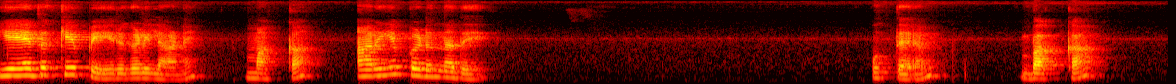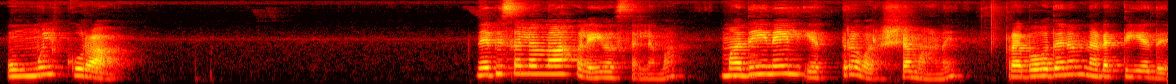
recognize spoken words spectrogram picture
ഏതൊക്കെ പേരുകളിലാണ് മക്ക അറിയപ്പെടുന്നത്? ഉത്തരം ബക്ക ഉമ്മുൽ ഖുറ. നബി സല്ലല്ലാഹു അലൈഹി വസല്ലമ മദീനയിൽ എത്ര വർഷമാണ് പ്രബോധനം നടത്തിയത്.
